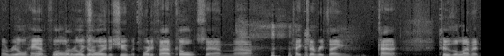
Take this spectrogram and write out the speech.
a real handful, a real got- joy to shoot with 45 Colts, and uh, takes everything kind of to the limit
